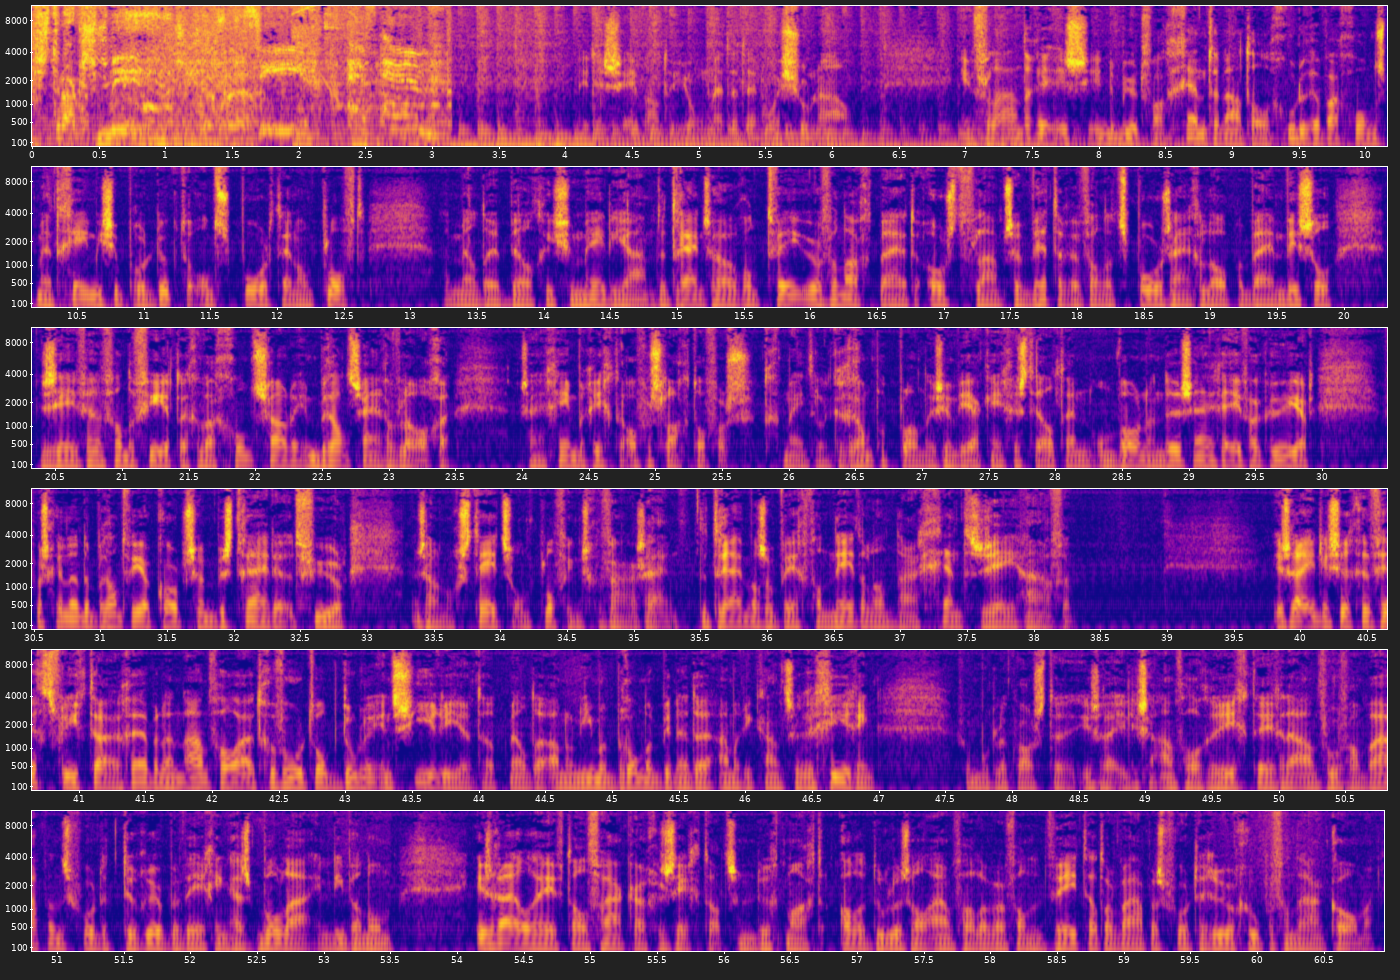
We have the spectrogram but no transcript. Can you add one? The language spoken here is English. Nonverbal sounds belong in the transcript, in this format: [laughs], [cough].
Straks meer. ZFM. Dit is Ewout de Jong met het NOS Journaal. In Vlaanderen is in de buurt van Gent een aantal goederenwagons met chemische producten ontspoord en ontploft. Dat melden Belgische media. De trein zou rond twee uur vannacht bij het Oost-Vlaamse Wetteren van het spoor zijn gelopen bij een wissel. Zeven van de veertig wagons zouden in brand zijn gevlogen. Er zijn geen berichten over slachtoffers. Het gemeentelijk rampenplan is in werking gesteld en omwonenden zijn geëvacueerd. Verschillende brandweerkorpsen bestrijden het vuur. Er zou nog steeds ontploffingsgevaar zijn. De trein was op weg van Nederland naar Gent-Zeehaven. Israëlische gevechtsvliegtuigen hebben een aanval uitgevoerd op doelen in Syrië. Dat melden anonieme bronnen binnen de Amerikaanse regering. Vermoedelijk was de Israëlische aanval gericht tegen de aanvoer van wapens voor de terreurbeweging Hezbollah in Libanon. Israël heeft al vaker gezegd dat zijn luchtmacht alle doelen zal aanvallen waarvan het weet dat er wapens voor terreurgroepen vandaan komen.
